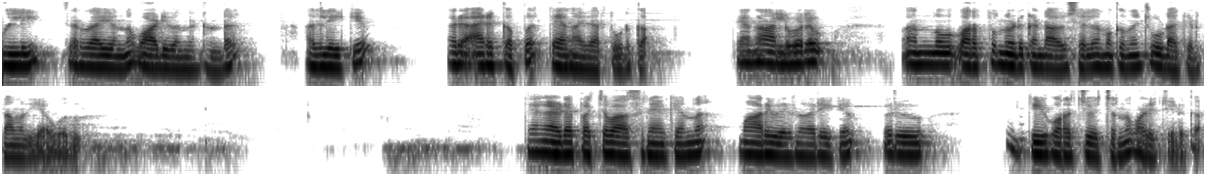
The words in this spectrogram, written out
ഉള്ളി ചെറുതായി ഒന്ന് വാടി വന്നിട്ടുണ്ട്. അതിലേക്ക് ഒരു അരക്കപ്പ് തേങ്ങ ചേർത്ത് കൊടുക്കാം. തേങ്ങ നല്ലപോലെ ഒന്ന് വറുത്തൊന്നും എടുക്കേണ്ട ആവശ്യമില്ല. നമുക്കൊന്ന് ചൂടാക്കി എടുത്താൽ മതിയാവും അത്. തേങ്ങയുടെ പച്ചവാസനയൊക്കെ ഒന്ന് മാറി വരുന്നവരേക്കും ഒരു തീ കുറച്ച് വെച്ചൊന്ന് വഴറ്റിയെടുക്കാം.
